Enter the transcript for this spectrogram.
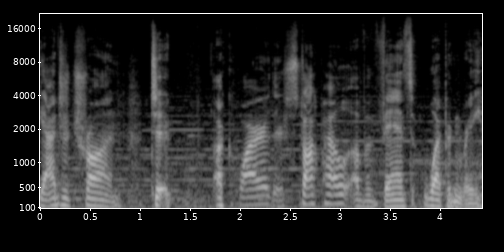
Gadgetron to acquire their stockpile of advanced weaponry.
